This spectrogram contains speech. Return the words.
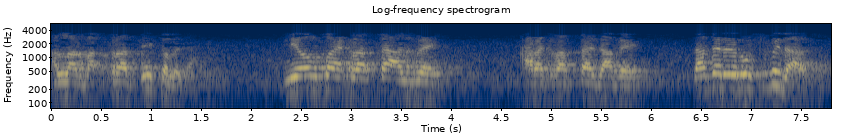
আল্লাহর মাত্রাত দিয়ে চলে যায়। নিয়ম তো এক রাস্তায় আসবে আর এক রাস্তায় যাবে। তাদের এরকম সুবিধা আছে।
